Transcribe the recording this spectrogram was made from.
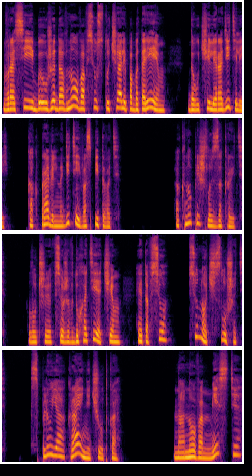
В России бы уже давно вовсю стучали по батареям, да учили родителей, как правильно детей воспитывать. Окно пришлось закрыть. Лучше все же в духоте, чем это все всю ночь слушать. Сплю я крайне чутко. На новом месте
